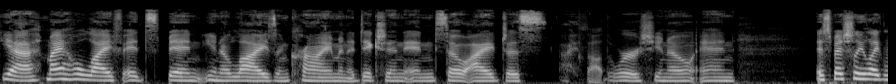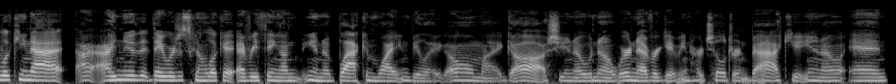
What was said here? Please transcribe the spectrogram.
yeah, my whole life it's been, you know, lies and crime and addiction. And so I just, I thought the worst, you know, and especially like looking at, I, I knew that they were just going to look at everything on, you know, black and white and be like, oh my gosh, you know, no, we're never giving her children back, you, you know, and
